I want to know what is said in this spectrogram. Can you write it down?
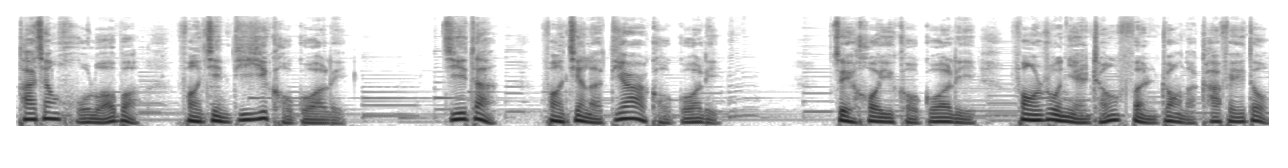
他将胡萝卜放进第一口锅里，鸡蛋放进了第二口锅里，最后一口锅里放入碾成粉状的咖啡豆。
